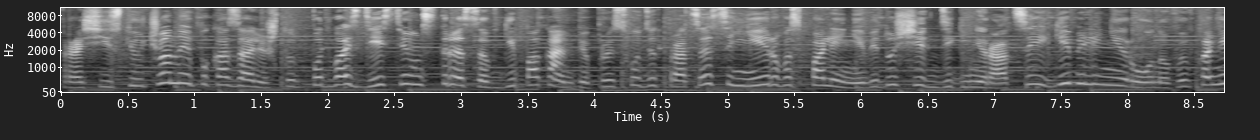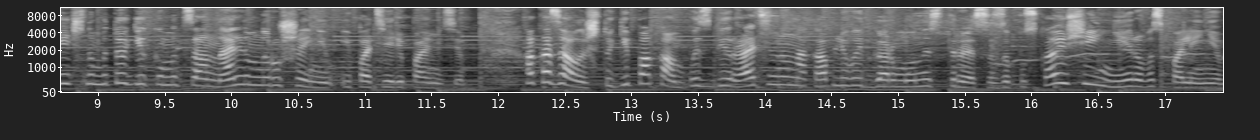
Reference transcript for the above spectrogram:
Российские ученые показали, что под воздействием стресса в гиппокампе происходят процессы нейровоспаления, ведущие к дегенерации и гибели нейронов и в конечном итоге к эмоциональным нарушениям и потере памяти. Оказалось, что гиппокамп избирательно накапливает гормоны стресса, запускающие нейровоспаление.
